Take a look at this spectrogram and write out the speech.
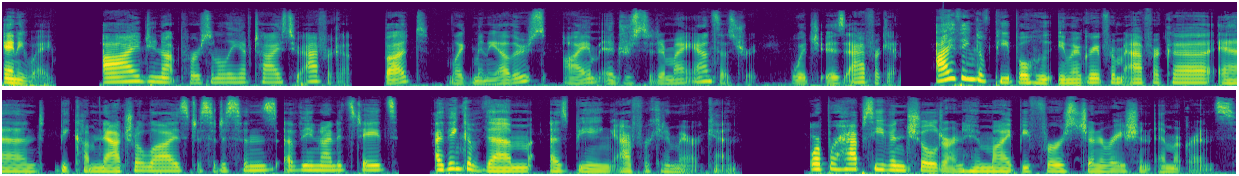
Anyway, I do not personally have ties to Africa, but like many others, I am interested in my ancestry, which is African. I think of people who immigrate from Africa and become naturalized citizens of the United States. I think of them as being African American, or perhaps even children who might be first generation immigrants.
